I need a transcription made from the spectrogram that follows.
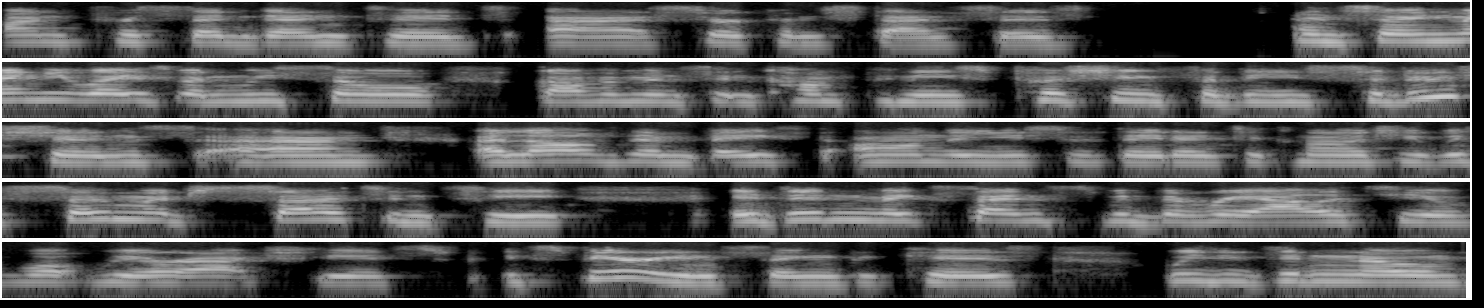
unprecedented uh, circumstances and so in many ways, when we saw governments and companies pushing for these solutions, um, a lot of them based on the use of data and technology with so much certainty, it didn't make sense with the reality of what we were actually experiencing because we didn't know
